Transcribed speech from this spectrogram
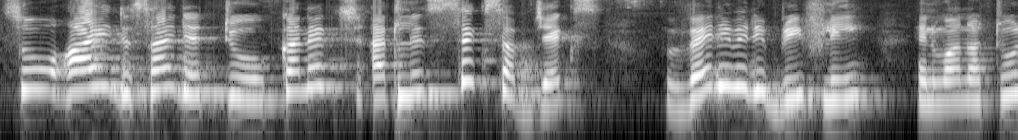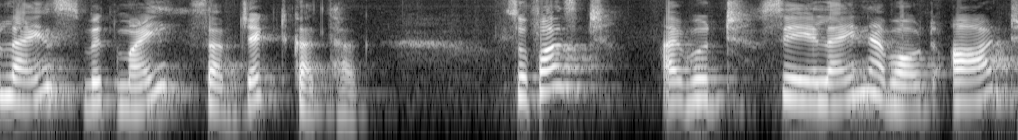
So I decided to connect at least six subjects very, very briefly in one or two lines with my subject Kathak. So first, I would say a line about art.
